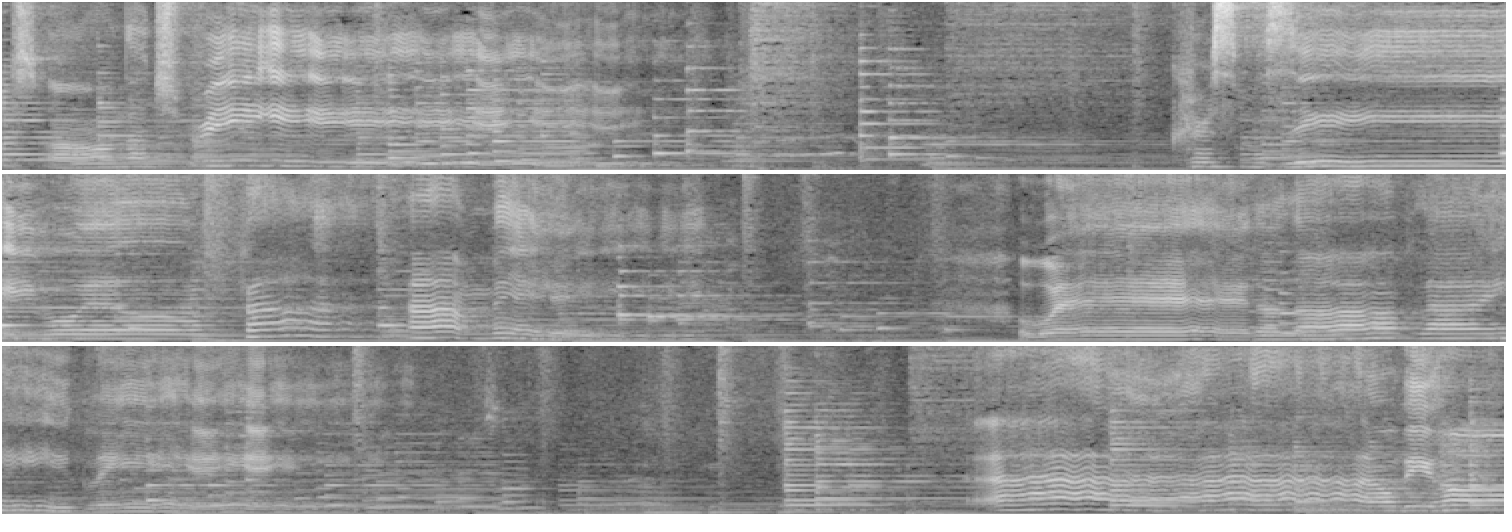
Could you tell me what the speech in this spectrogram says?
on the tree. Christmas Eve will find me where the love light gleams. I'll be home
